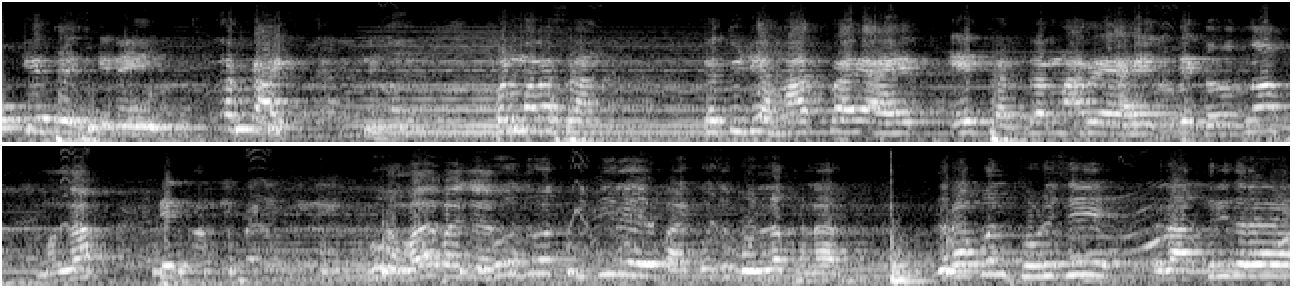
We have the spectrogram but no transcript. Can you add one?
ओकेच आहेस की नाही? काय. पण मला सांग का तुझे हात पाय आहेत हे थरथरणारे आहेत ते करत ना मग. ते थांबले पाहिजे की नाही? थांबायला पाहिजे. रोज रोज किती रे बायकोचं बोलणं खाणार? जर आपण थोडीशी रात्री जरा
